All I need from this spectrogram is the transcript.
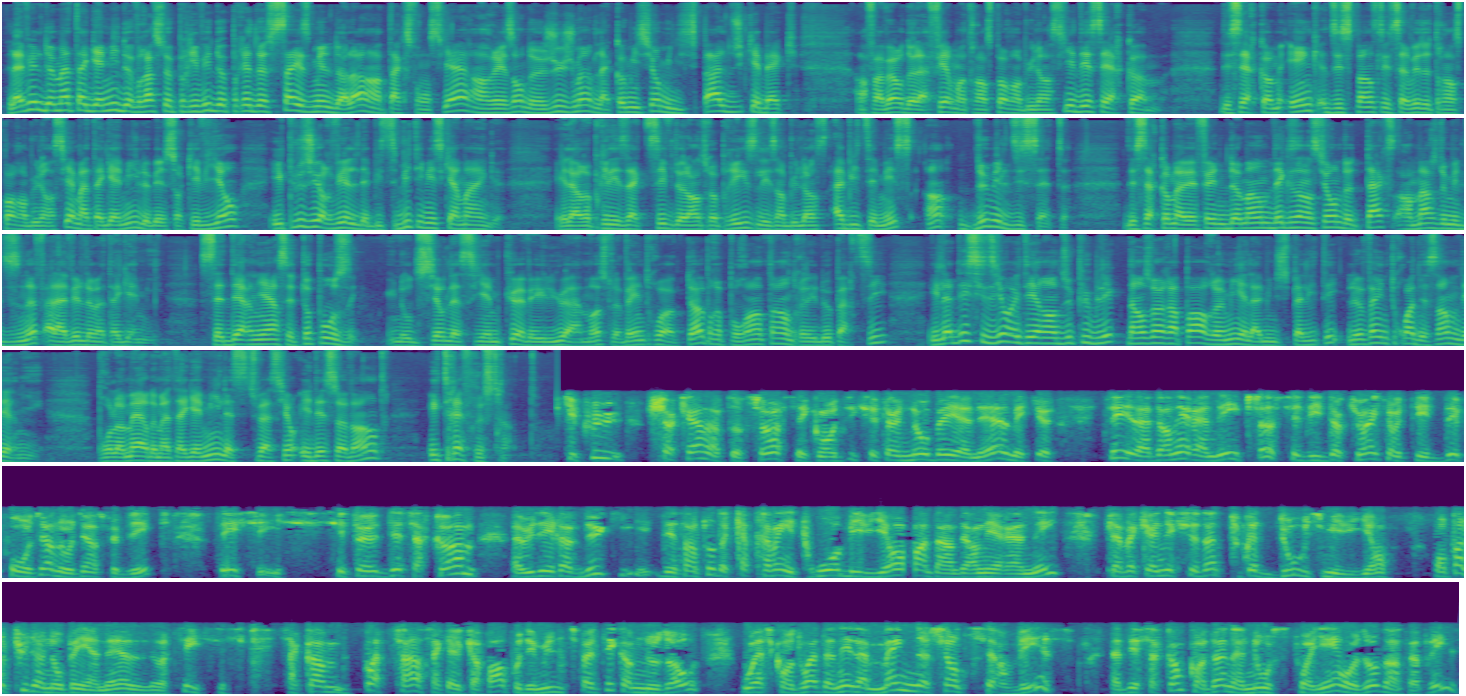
La ville de Matagami devra se priver de près de 16 000 en taxes foncières en raison d'un jugement de la Commission municipale du Québec en faveur de la firme en transport ambulancier Dessercom. Dessercom Inc. dispense les services de transport ambulancier à Matagami, le Bel-sur-Quévillon et plusieurs villes d'Abitibi-Témiscamingue. Elle a repris les actifs de l'entreprise Les Ambulances Abitemis en 2017. Dessercom avait fait une demande d'exemption de taxes en mars 2019 à la ville de Matagami. Cette dernière s'est opposée. Une audition de la CMQ avait eu lieu à Amos le 23 octobre pour entendre les deux parties et la décision a été rendue publique dans un rapport remis à la municipalité le 23 décembre dernier. Pour le maire de Matagami, la situation est décevante et très frustrante. Ce qui est plus choquant dans tout ça, c'est qu'on dit que c'est un OBNL, mais que, tu sais, la dernière année, puis ça, c'est des documents qui ont été déposés en audience publique. Tu sais, c'est un Dessercom a eu des revenus qui des entours de 83 millions dans la dernière année, puis avec un excédent de tout près de 12 millions. On parle plus d'un OBNL, là. Ça n'a comme pas de sens à quelque part pour des municipalités comme nous autres, où est-ce qu'on doit donner la même notion de service à Dessercom qu'on donne à nos citoyens, aux autres entreprises?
